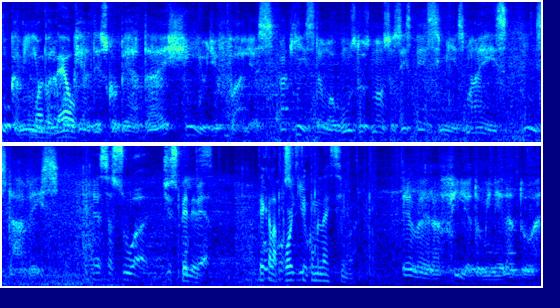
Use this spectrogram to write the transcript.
O caminho Mano, para Del. qualquer descoberta é cheio de falhas. Aqui estão alguns dos nossos espécimes mais instáveis. Essa sua Beleza. descoberta. Tem aquela porta que come lá em cima. Ela era filha do minerador.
